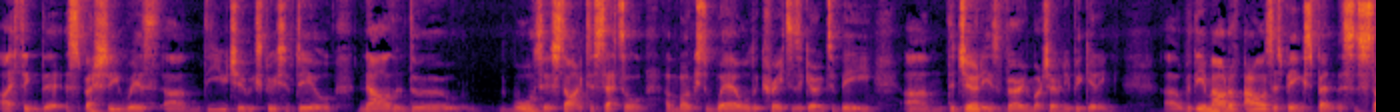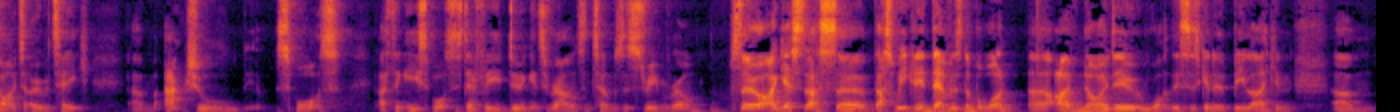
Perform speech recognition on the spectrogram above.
I think that especially with um, the YouTube exclusive deal, now that the water is starting to settle amongst where all the creators are going to be, um, the journey is very much only beginning. Uh, with the amount of hours that's being spent, that's starting to overtake um, actual sports. I think esports is definitely doing its rounds in terms of the streamer realm. So I guess that's uh, that's weekly endeavors number one. Uh, I have no idea what this is going to be like, and um,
